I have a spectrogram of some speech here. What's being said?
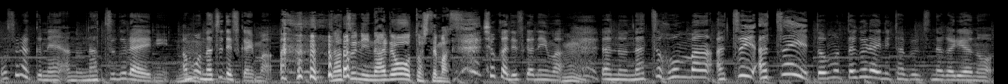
おそらくねあの夏ぐらいに、あうん。もう夏ですか今。夏になろうとしてます。初夏ですかね今、うん。あの夏本番暑い暑いと思ったぐらいに多分つながり屋の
